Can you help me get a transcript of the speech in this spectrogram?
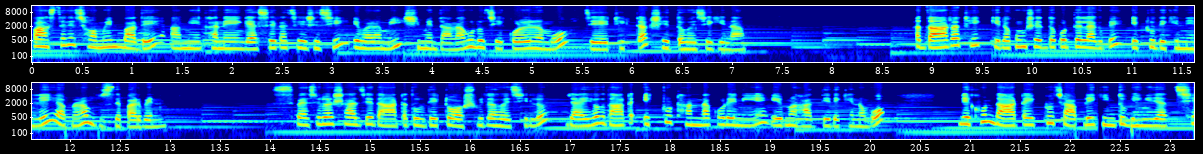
পাঁচ থেকে ছ মিনিট বাদে আমি এখানে গ্যাসের কাছে এসেছি। এবার আমি শিমের দানাগুলো চেক করে নেব যে ঠিকঠাক সেদ্ধ হয়েছে কিনা। আর দানাটা ঠিক কীরকম সেদ্ধ করতে লাগবে একটু দেখে নিলেই আপনারা বুঝতে পারবেন। স্প্যাচুলার সাহায্যে দানাটা তুলতে একটু অসুবিধা হয়েছিল। যাই হোক, দানাটা একটু ঠান্ডা করে নিয়ে এবার হাত দিয়ে দেখে নেব। দেখুন, দানাটা একটু চাপলেই কিন্তু ভেঙে যাচ্ছে।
